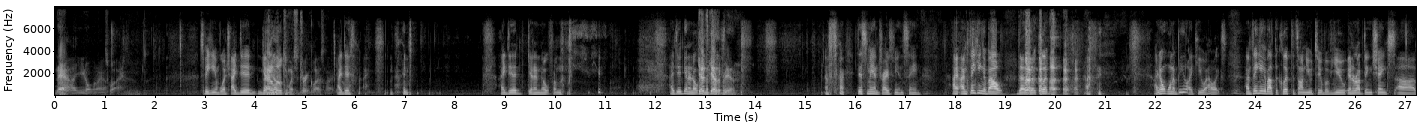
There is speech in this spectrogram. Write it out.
Nah, you don't want to ask why. Speaking of which, I did I get had a note- little too much to drink last night. I did. I, I did get a note from the. I did get a note Get from it the. together, Ben. I'm sorry. This man drives me insane. I, I'm thinking about the, the clip. I don't want to be like you, Alex. I'm thinking about the clip that's on YouTube of you interrupting Cenk's uh,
